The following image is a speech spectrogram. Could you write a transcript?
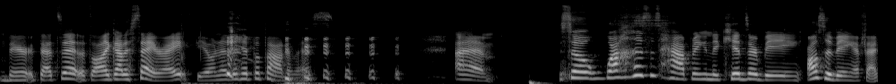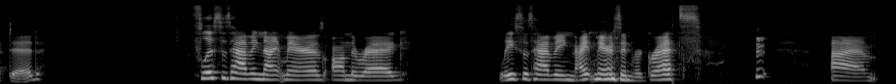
There, that's it. That's all I gotta say, right? Fiona the hippopotamus. um, so while this is happening, the kids are being also being affected. Fliss is having nightmares on the reg. Lisa's having nightmares and regrets. um,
